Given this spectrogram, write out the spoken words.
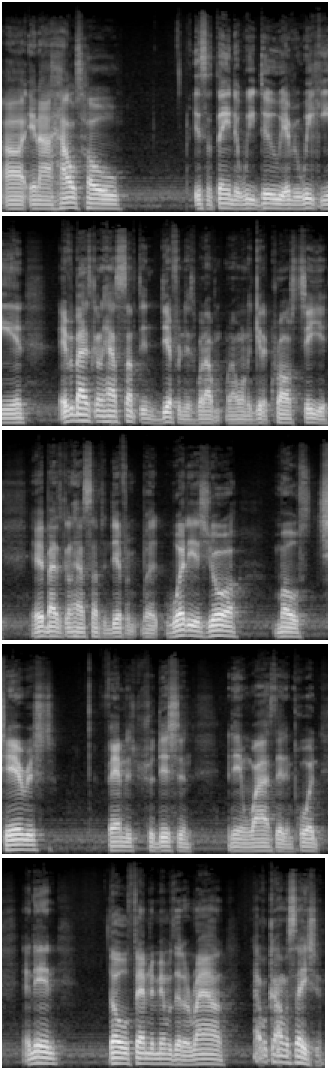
Uh, in our household, it's a thing that we do every weekend. Everybody's to have something different. Is what I what I want to get across to you. Everybody's to have something different. But what is your most cherished family tradition, and then why is that important? And then those family members that are around, have a conversation.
